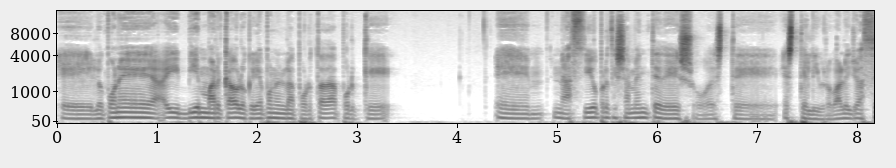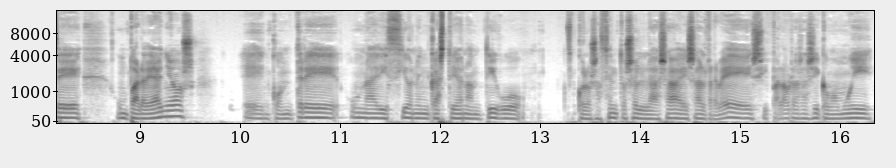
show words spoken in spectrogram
eh, lo pone ahí bien marcado, lo quería poner en la portada porque eh, nació precisamente de eso, este, este libro, ¿vale? Yo hace un par de años eh, encontré una edición en castellano antiguo con los acentos en las AES al revés y palabras así como muy,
